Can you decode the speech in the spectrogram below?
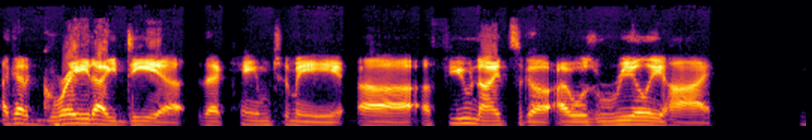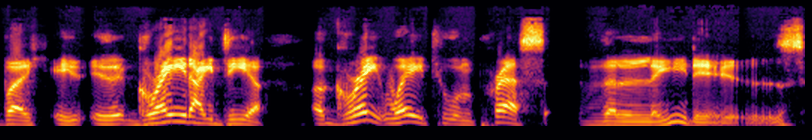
I got a great idea that came to me uh, a few nights ago. I was really high, but a great idea, a great way to impress the ladies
